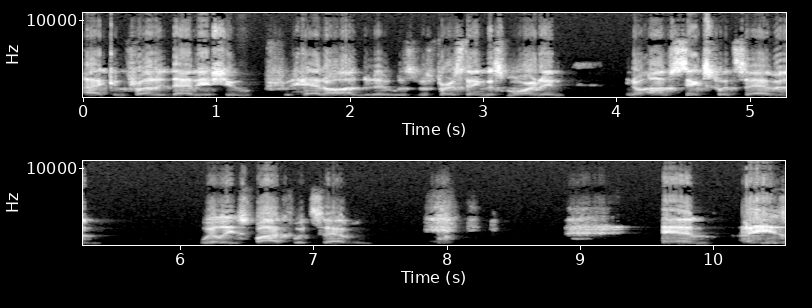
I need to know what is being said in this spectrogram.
I confronted that issue head on. It was the first thing this morning. You know, I'm six foot seven. Willie's five foot seven. and his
